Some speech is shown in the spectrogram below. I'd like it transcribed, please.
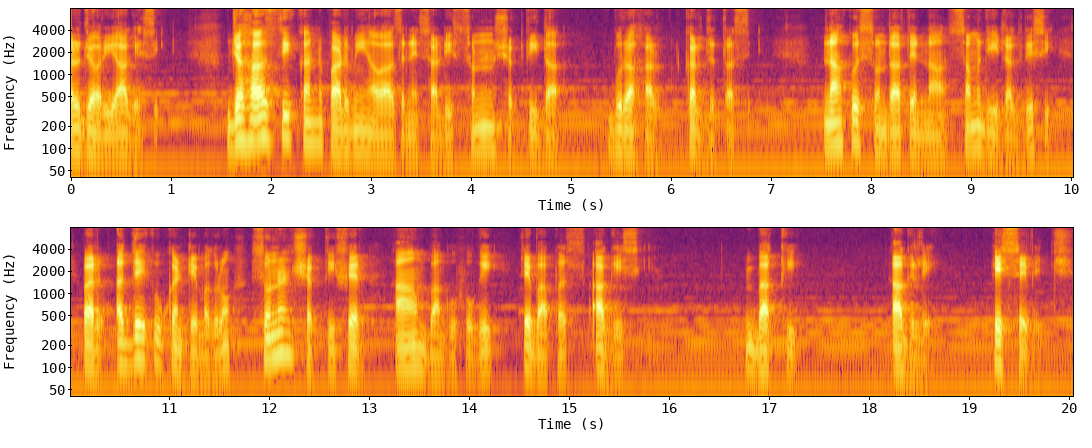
ਰਜੌਰੀ ਆ ਗਏ ਸੀ। ਜਹਾਜ਼ ਦੀ ਕੰਨ ਪਾੜਵੀਂ ਆਵਾਜ਼ ਨੇ ਸਾਡੀ ਸੁਣਨ ਸ਼ਕਤੀ ਦਾ ਬੁਰਾ ਹਾਲ ਕਰ ਦਿੱਤਾ ਸੀ। ਨਾ ਕੁਝ ਸੁਣਦਾ ਤੇ ਨਾ ਸਮਝ ਹੀ ਲੱਗਦੀ ਸੀ, ਪਰ ਅੱਧੇ ਕੁ ਘੰਟੇ ਮਗਰੋਂ ਸੁਣਨ ਸ਼ਕਤੀ ਫਿਰ ਆਮ ਵਾਂਗੂ ਹੋ ਗਈ ਤੇ ਵਾਪਸ ਆ ਗਈ ਸੀ। ਬਾਕੀ ਅਗਲੇ ਹਿੱਸੇ ਵਿੱਚ।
